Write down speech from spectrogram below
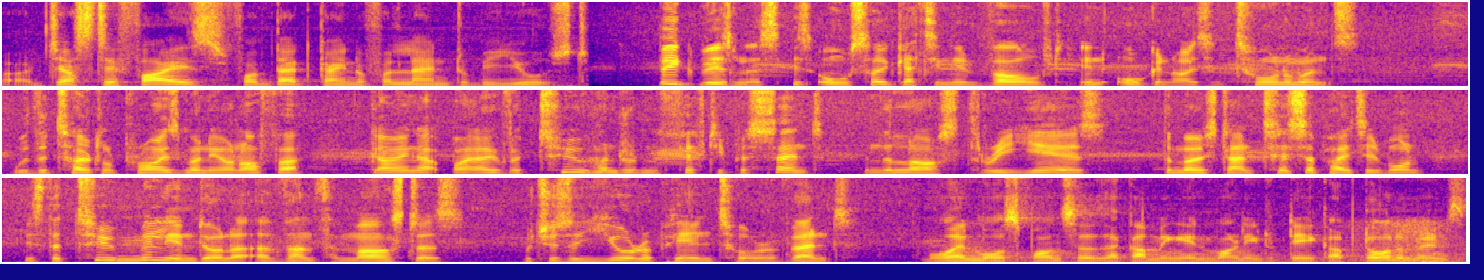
uh, justifies for that kind of a land to be used. Big business is also getting involved in organising tournaments, with the total prize money on offer going up by over 250% in the last three years. The most anticipated one is the $2 million Avantha Masters, which is a European tour event. More and more sponsors are coming in wanting to take up tournaments,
